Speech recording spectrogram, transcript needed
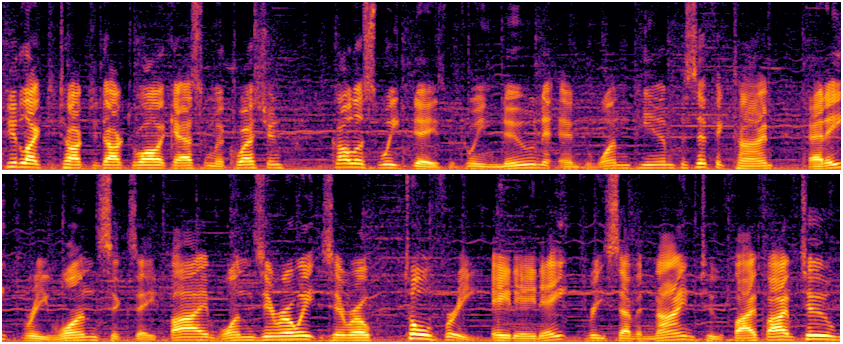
If you'd like to talk to Dr. Wallach, ask him a question, call us weekdays between noon and 1 p.m. Pacific Time at 831 685 1080, toll free 888 379 2552.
